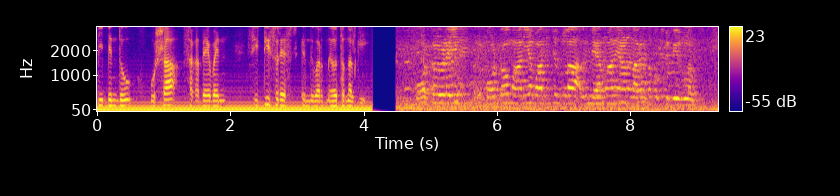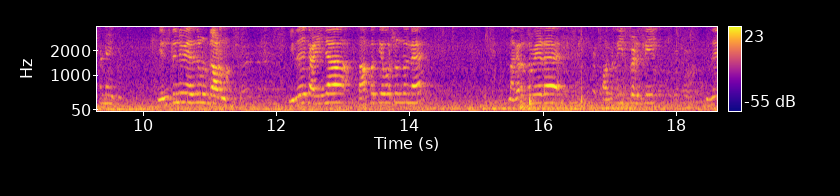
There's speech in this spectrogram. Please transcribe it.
P Bindu Usha Sahadevan C T Suresh എന്നിവർ നേതൃത്വം നൽകി. ഫോട്ടോയുടെയും ഒരു ഫോട്ടോ മാനിയെ ബാധിച്ചിട്ടുള്ള ഒരു ചെയർമാനെയാണ് നഗരസഭയ്ക്ക് കിട്ടിയിട്ടുള്ളത്. എന്തിനും ഏതിനും ഉദ്ഘാടനം. ഇത് കഴിഞ്ഞ സാമ്പത്തിക വർഷം തന്നെ നഗരസഭയുടെ പദ്ധതിയിൽപ്പെടുത്തി ഇത്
